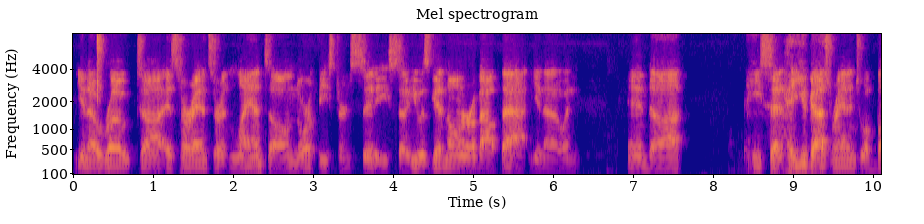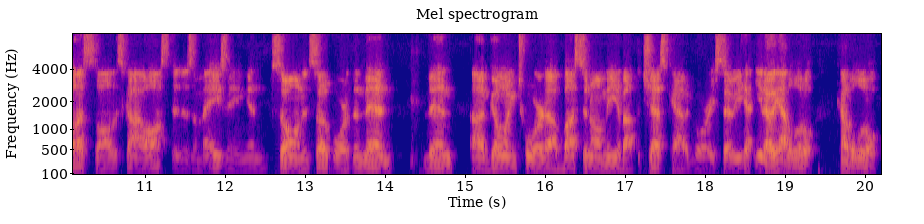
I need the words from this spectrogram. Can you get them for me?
you know, wrote uh, as her answer Atlanta on Northeastern City. So he was getting on her about that, you know, and and uh, he said, "Hey, you guys ran into a buzzsaw. This guy Austin is amazing," and so on and so forth. And then then uh, going toward uh, busting on me about the chess category. So he, had, you know, he had a little kind of a little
